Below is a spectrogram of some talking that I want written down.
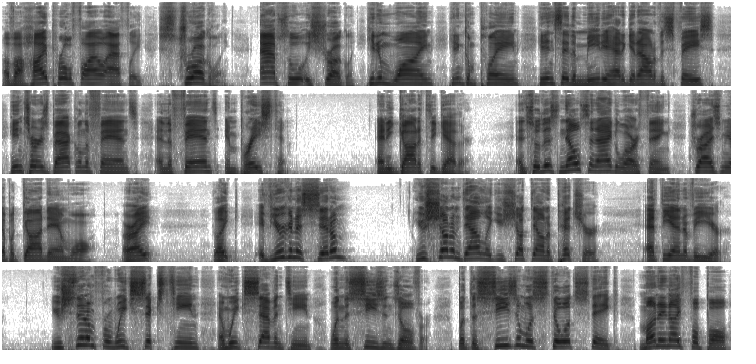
of a high profile athlete struggling, absolutely struggling. He didn't whine, he didn't complain, he didn't say the media had to get out of his face, he didn't turn his back on the fans, and the fans embraced him. And he got it together. And so this Nelson Agholor thing drives me up a goddamn wall. All right? Like, if you're going to sit him, you shut him down like you shut down a pitcher at the end of a year. You sit him for week 16 and week 17 when the season's over. But the season was still at stake. Monday Night Football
